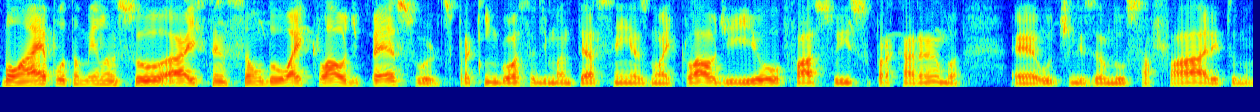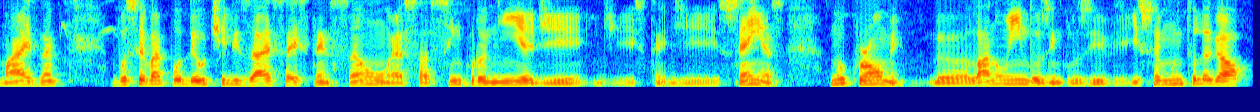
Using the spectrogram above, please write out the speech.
Bom, a Apple também lançou a extensão do iCloud Passwords para quem gosta de manter as senhas no iCloud e eu faço isso para caramba é, utilizando o Safari e tudo mais, né? Você vai poder utilizar essa extensão, essa sincronia de, de, de senhas no Chrome, lá no Windows, inclusive. Isso é muito legal.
